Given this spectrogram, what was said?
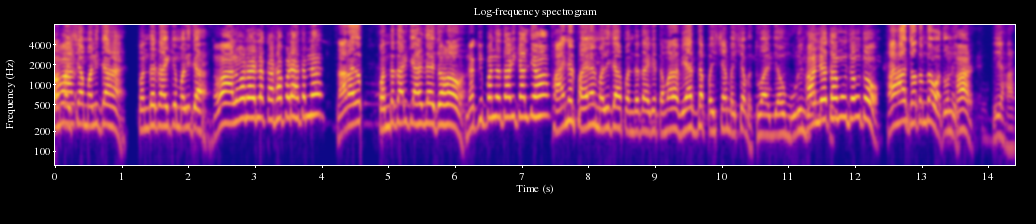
પૈસા મળી જા પંદર તારીખે મળી જા હવે હાલવાના એટલે કાઠા પડ્યા તમને? ના ના પંદર તારીખે હાલ દે જોડો નક્કી પંદર તારીખે હાલ દે ફાઇનલ ફાઇનલ મળી જા પંદર તારીખે. તમારા વ્યાજ ના પૈસા પૈસા બધું હાલ દેવું મૂડી હા લેતા હું જઉં તો. હા હા જો તમે તો વાતો નહીં. હાર. એ હાર.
